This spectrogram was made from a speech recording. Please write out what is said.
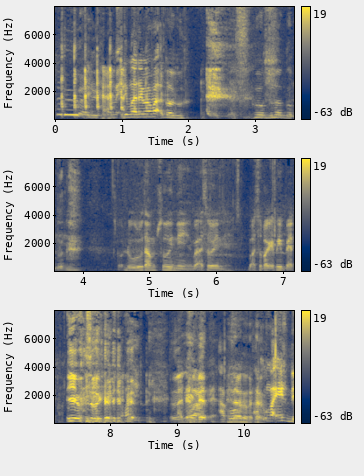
Aduh, aduh. Sampai dimarahin mama aku. aku. Goblok, goblok. Kok dulu Tamsu ini, bakso ini. Bakso pakai pipet. Iya, Ada Wah, pipet. aku Tahu, tahu. aku nggak SD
